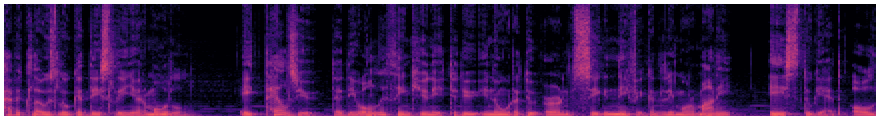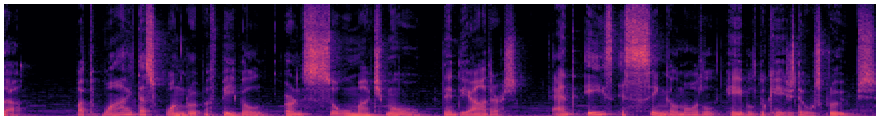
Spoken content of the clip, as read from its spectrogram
have a close look at this linear model. It tells you that the only thing you need to do in order to earn significantly more money is to get older. But why does one group of people earn so much more than the others? And is a single model able to catch those groups?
